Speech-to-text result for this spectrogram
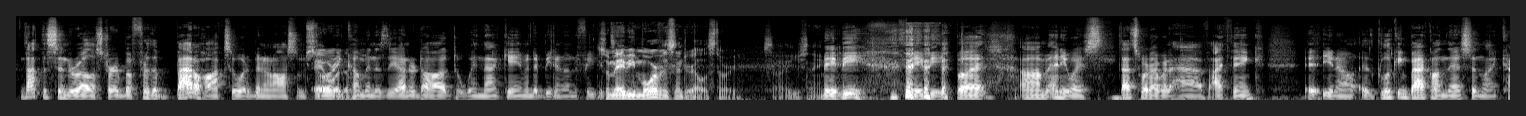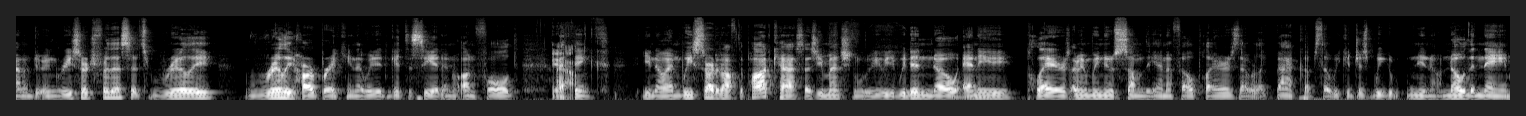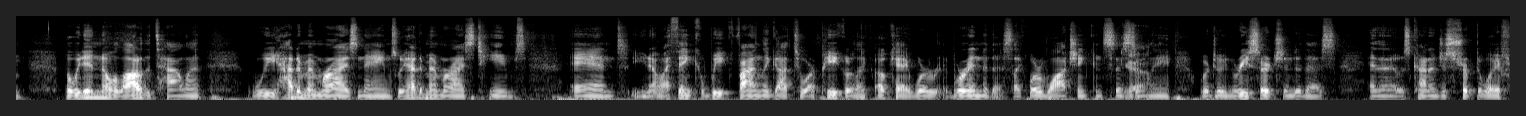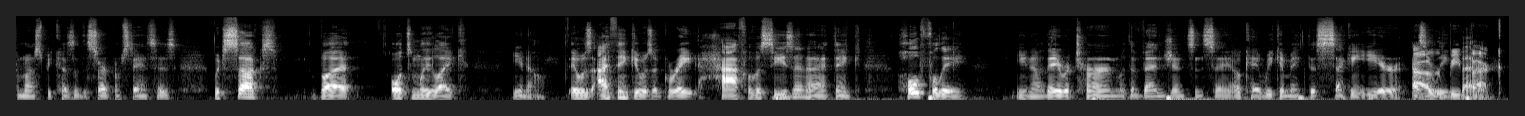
Not the Cinderella story, but for the Battlehawks, it would have been an awesome story. Come in as the underdog to win that game and to beat an undefeated. Team. So maybe team. more of a Cinderella story. So you're saying Maybe, maybe, but um, anyways, that's what I would have. I think, it, you know, looking back on this and like kind of doing research for this, it's really, really heartbreaking that we didn't get to see it unfold. I think, you know, and we started off the podcast as you mentioned. We, we we didn't know any players. I mean, we knew some of the NFL players that were like backups that we could just we you know know the name, but we didn't know a lot of the talent. We had to memorize names. We had to memorize teams and you know i think we finally got to our peak we're like okay we're we're into this like we're watching consistently we're doing research into this and then it was kind of just stripped away from us because of the circumstances which sucks but ultimately like you know it was i think it was a great half of a season and i think hopefully you know they return with a vengeance and say okay we can make this second year as a I'll league be better back.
